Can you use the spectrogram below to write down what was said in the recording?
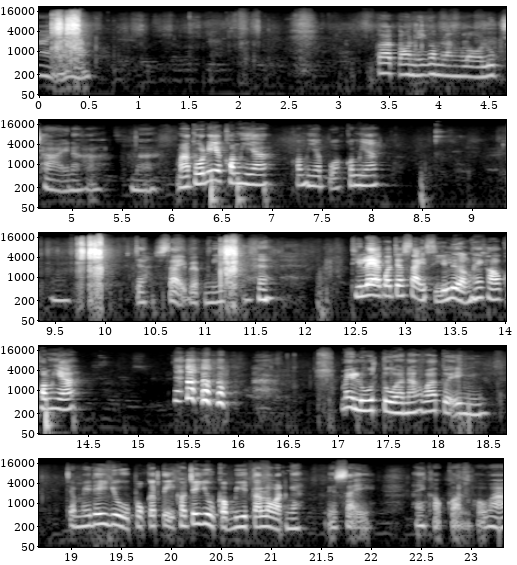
ง่าย ๆนะคะ ก็ตอนนี้กำลังรอลูกชายนะคะ มา มาโทนี่คอมเฮียคอมเฮียปัวคอมเฮียอืมจะใส่แบบนี้ ทีแรกว่าจะใส่สีเหลืองให้เขาคอมเฮียไม่รู้ตัวนะว่าตัวเองจะไม่ได้อยู่ปกติเขาจะอยู่กับบีตลอดไงเดี๋ยวใส่ให้เขาก่อนเพราะว่า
